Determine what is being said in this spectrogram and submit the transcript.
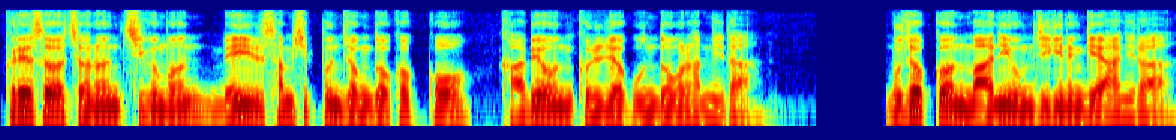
그래서 저는 지금은 매일 30분 정도 걷고 가벼운 근력 운동을 합니다. 무조건 많이 움직이는 게 아니라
